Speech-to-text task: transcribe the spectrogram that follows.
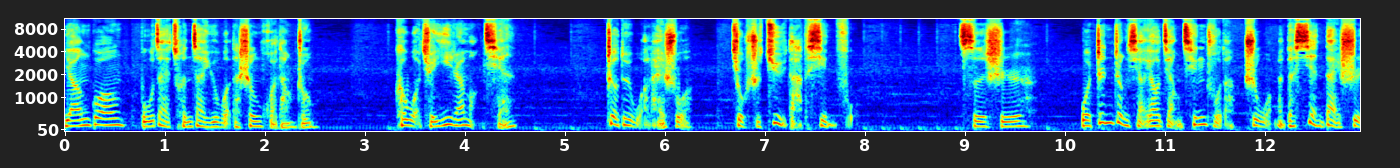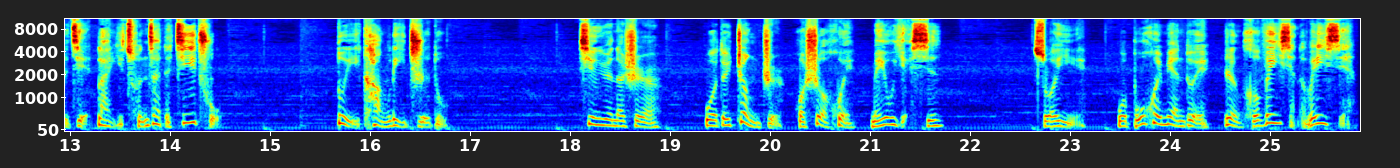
阳光不再存在于我的生活当中，可我却依然往前。这对我来说就是巨大的幸福。此时，我真正想要讲清楚的是我们的现代世界赖以存在的基础——对抗力制度。幸运的是，我对政治或社会没有野心。所以，我不会面对任何危险的威胁，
